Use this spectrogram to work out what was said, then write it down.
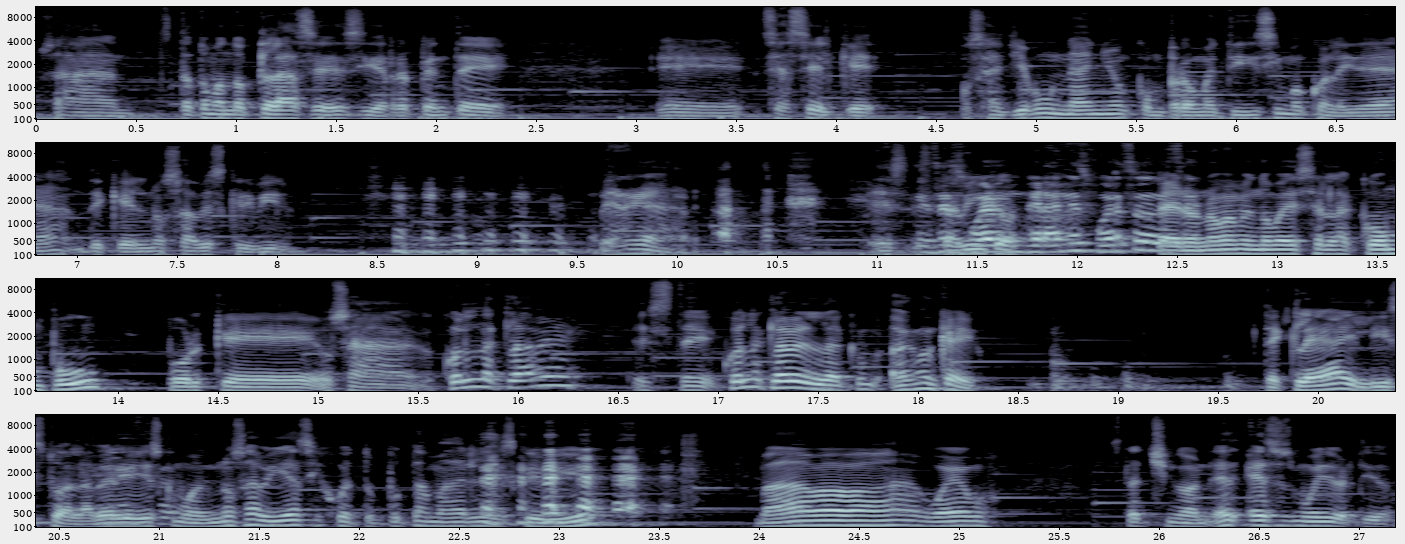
O sea, está tomando clases y de repente eh, se hace el que, o sea, lleva un año comprometidísimo con la idea de que él no sabe escribir. Verga. Es, Ese está es bien un gran esfuerzo. Pero no mames, no voy a hacer la compu porque, o sea, ¿cuál es la clave? Este, ¿cuál es la clave de la compu? Ah, ok. Teclea y listo, a la verga. Y es como, ¿no sabías, hijo de tu puta madre, escribir? va, va, va, huevo. Está chingón. E- Eso es muy divertido.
